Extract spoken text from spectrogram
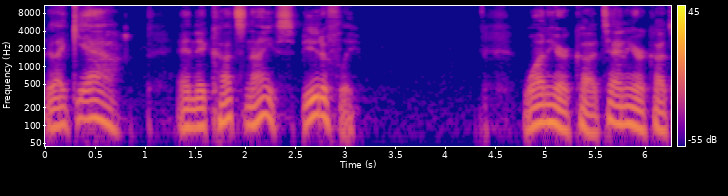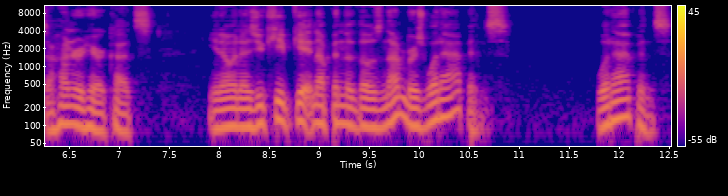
you're like, yeah. And it cuts nice, beautifully. One haircut, 10 haircuts, 100 haircuts. You know, and as you keep getting up into those numbers, what happens? What happens?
